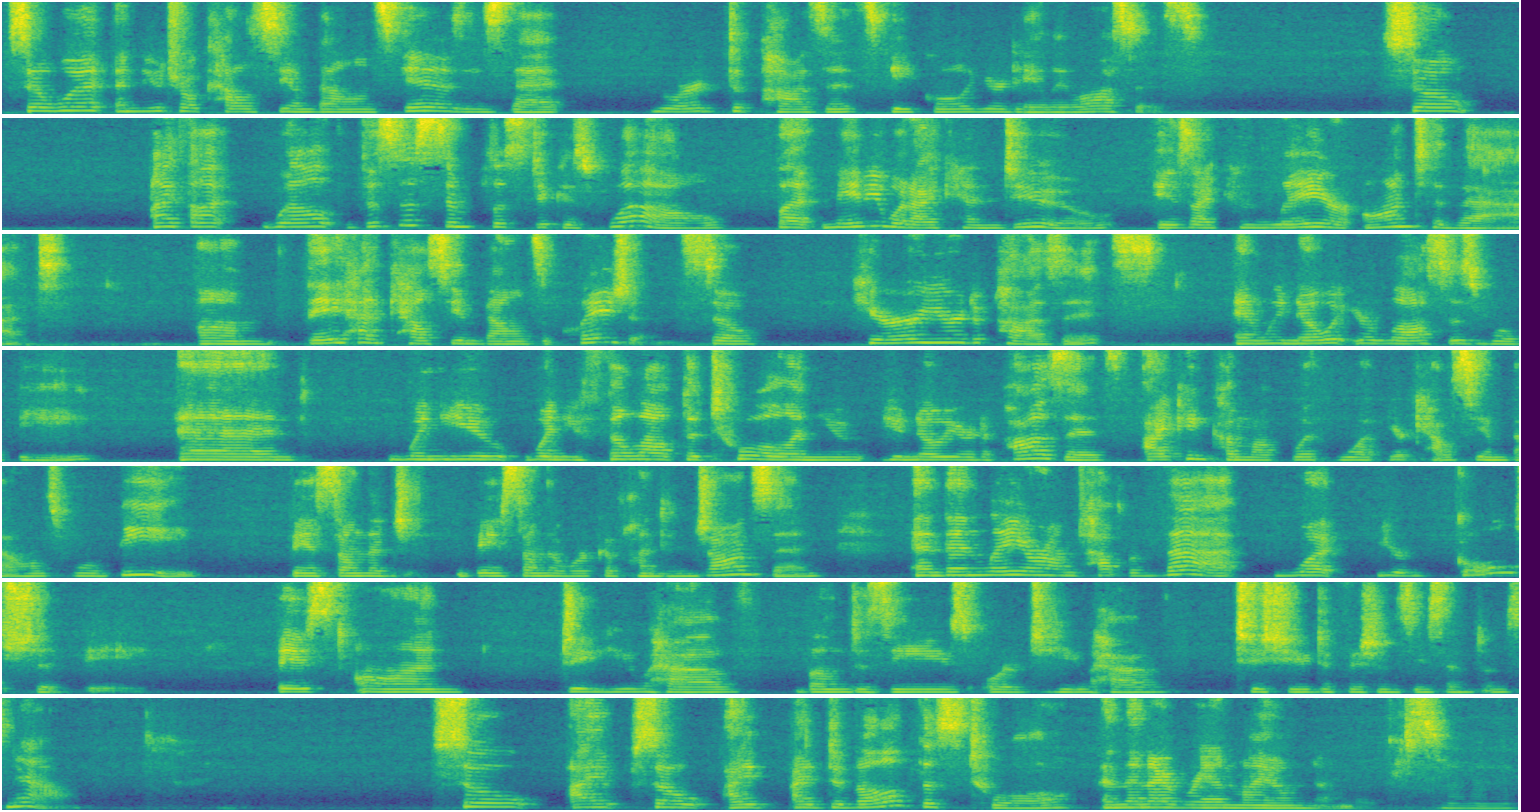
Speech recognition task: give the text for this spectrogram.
So, what a neutral calcium balance is, is that your deposits equal your daily losses. So I thought, well, this is simplistic as well, but maybe what I can do is I can layer onto that. Um, they had calcium balance equations. So here are your deposits, and we know what your losses will be. And when you when you fill out the tool and you you know your deposits, I can come up with what your calcium balance will be based on the based on the work of Hunt and Johnson, and then layer on top of that what your goal should be based on do you have bone disease or do you have tissue deficiency symptoms now. So I so I, I developed this tool and then I ran my own numbers. Mm-hmm.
